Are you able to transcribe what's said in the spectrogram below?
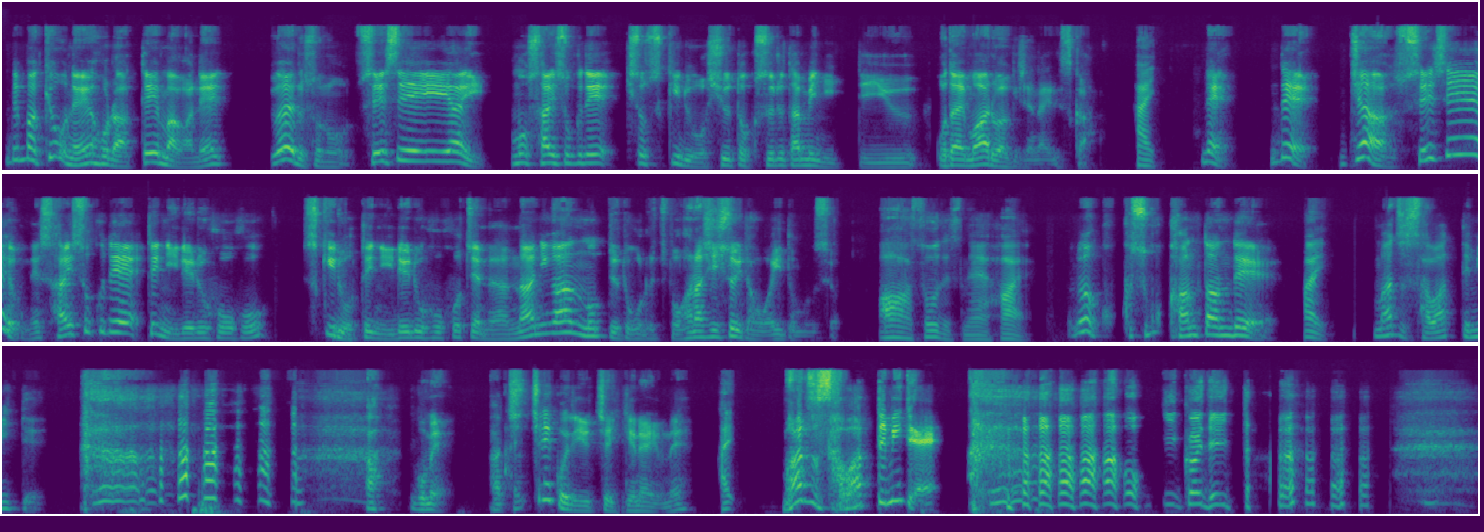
で、まあ今日ね、ほら、テーマがね、いわゆるその生成 AI も最速で基礎スキルを習得するためにっていうお題もあるわけじゃないですか。はい。ね。で、じゃあ生成 AI をね、最速で手に入れる方法、スキルを手に入れる方法っていうのは何があるのっていうところでちょっとお話ししといた方がいいと思うんですよ。ああ、そうですね。はい。だからこすごく簡単で、はい。まず触ってみて。あ、ごめん。あ、ちっちゃい声で言っちゃいけないよね。はい。まず触ってみて 大きい声で言った。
